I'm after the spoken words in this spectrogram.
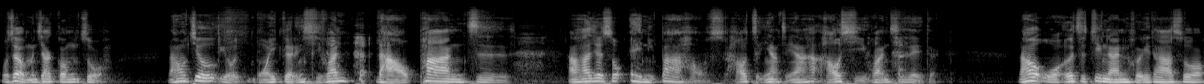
我在我们家工作，然后就有某一个人喜欢老胖子。然后他就说：“哎、欸，你爸好好怎样怎样，他好喜欢之类的。” 然后我儿子竟然回他说：“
